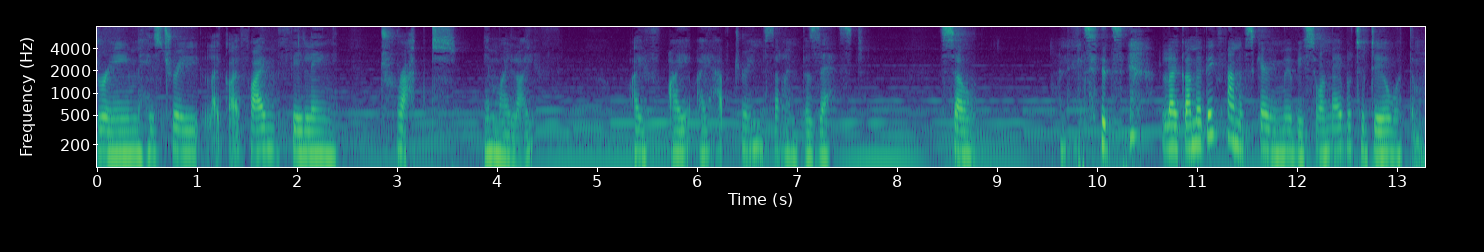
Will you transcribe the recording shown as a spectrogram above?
dream history, like if I'm feeling trapped in my life, I've, I I have dreams that I'm possessed. So and it's it's like I'm a big fan of scary movies, so I'm able to deal with them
